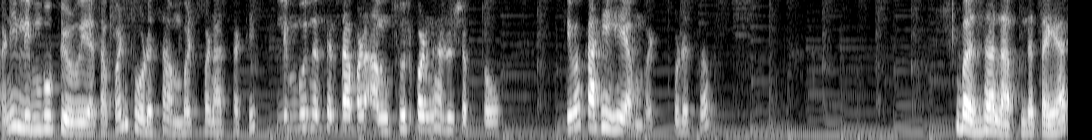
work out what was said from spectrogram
आणि लिंबू पिळूयात आपण थोडस आंबटपणासाठी लिंबू नसेल तर आपण आमचूर पण घालू शकतो किंवा काहीही आंबट थोडस बस झालं आपलं तयार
